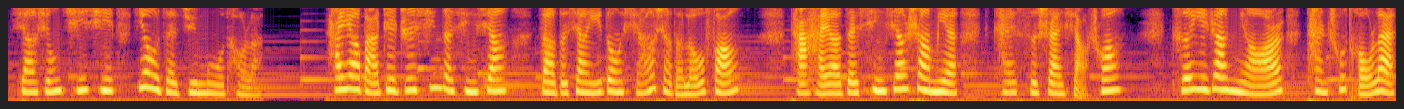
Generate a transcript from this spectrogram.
小熊琪琪又在锯木头了，他要把这只新的信箱造得像一栋小小的楼房。他还要在信箱上面开四扇小窗，可以让鸟儿探出头来，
